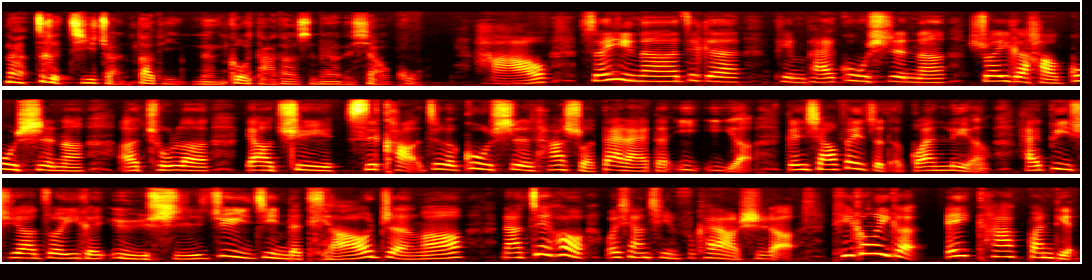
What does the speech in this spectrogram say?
那这个基转到底能够达到什么样的效果？好，所以呢，这个品牌故事呢，说一个好故事呢，呃，除了要去思考这个故事它所带来的意义啊，跟消费者的关联，还必须要做一个与时俱进的调整哦。那最后，我想请福凯老师啊，提供一个 A 咖观点。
